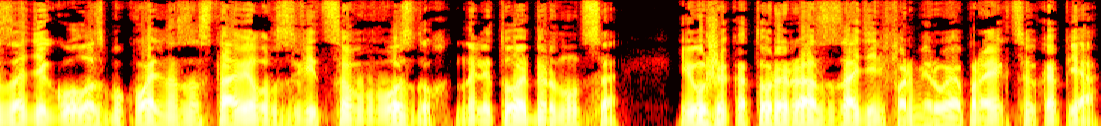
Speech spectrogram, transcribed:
сзади голос буквально заставил взвиться в воздух, на лету обернуться и уже который раз за день формируя проекцию копья.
